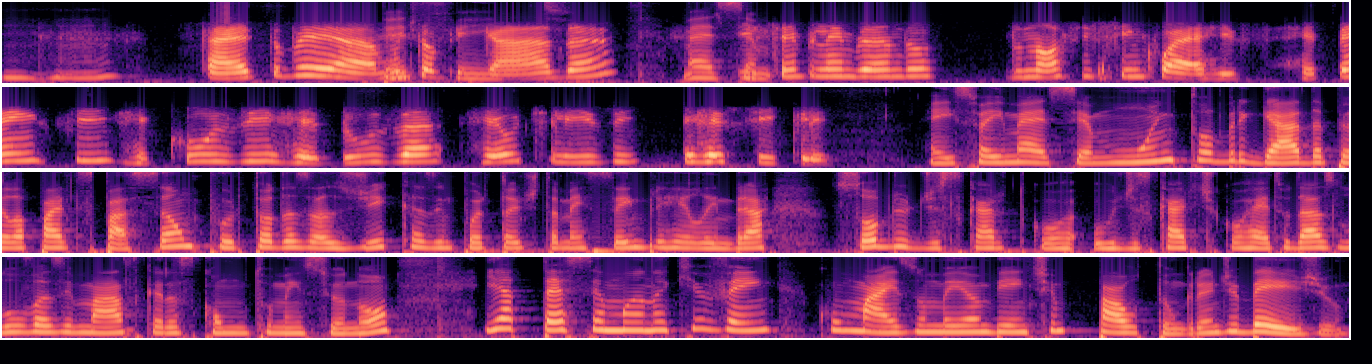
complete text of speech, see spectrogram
Uhum. Certo, Bea? Perfeito. Muito obrigada. Merci. E sempre lembrando do nossos 5 R's. Repense, recuse, reduza, reutilize e recicle. É isso aí, Mércia. Muito obrigada pela participação, por todas as dicas. Importante também sempre relembrar sobre o descarte, o descarte correto das luvas e máscaras, como tu mencionou. E até semana que vem com mais um Meio Ambiente em Pauta. Um grande beijo!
